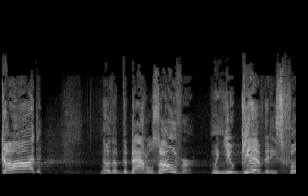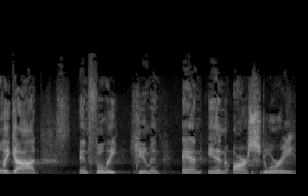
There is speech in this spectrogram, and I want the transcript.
God? No, the, the battle's over. When you give that he's fully God and fully human. And in our story,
